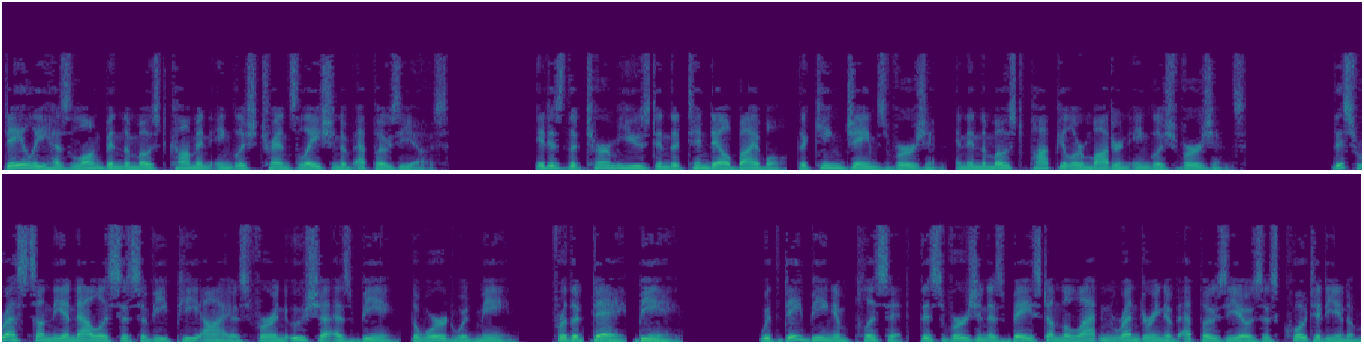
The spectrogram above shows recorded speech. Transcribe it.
Daily has long been the most common English translation of epiousios. It is the term used in the Tyndale Bible, the King James Version, and in the most popular modern English versions. This rests on the analysis of epi as for an usha as being, the word would mean, for the day being. With day being implicit, this version is based on the Latin rendering of epiousios as quotidianum,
